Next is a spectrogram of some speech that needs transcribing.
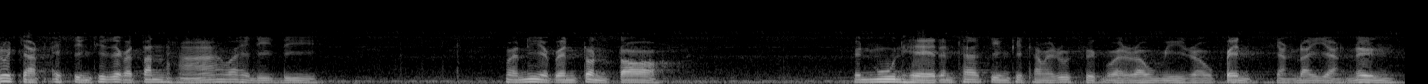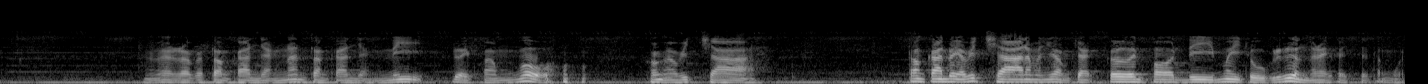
รู้จักไอ้สิ่งที่เรียกว่าตัณหาไว้ให้ดีๆว่านี่เป็นต้นตอ เป็นมูลเหตุอันแท้จริงที่ทำให้รู้สึกว่าเรามีเราเป็นอย่างใดอย่างหนึ่งแล้วเราก็ต้องการอย่างนั้นต้องการอย่างนี้ ด้วยความโง่ของอวิชชา ต้องการโดยอวิชชานะมันย่อมจะเกินพอดีไม่ถูกเรื่องอะไรไปเสียทั้งหมด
